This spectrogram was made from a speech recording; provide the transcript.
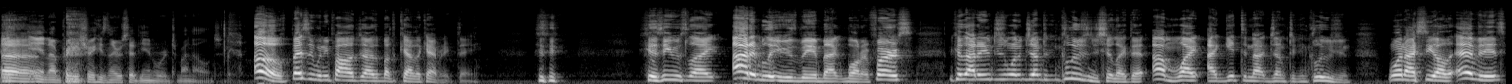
And, Uh, and I'm pretty sure he's never said the N word to my knowledge. Oh, especially when he apologized about the Colin Kaepernick thing. Because he was like, I didn't believe he was being blackballed at first because I didn't just want to jump to conclusions and shit like that. I'm white. I get to not jump to conclusion. When I see all the evidence,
